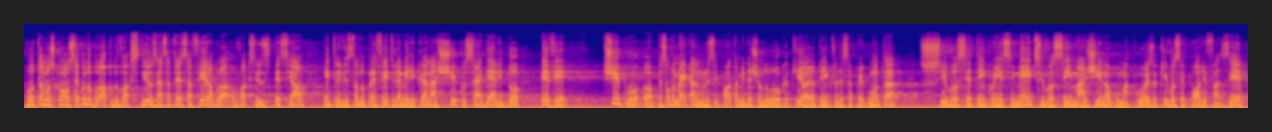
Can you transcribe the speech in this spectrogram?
Voltamos com o segundo bloco do Vox News nessa terça-feira, o Vox News especial, entrevistando o prefeito de Americana, Chico Sardelli, do PV. Chico, o pessoal do mercado municipal está me deixando louco aqui, ó. Eu tenho que fazer essa pergunta. Se você tem conhecimento, se você imagina alguma coisa, o que você pode fazer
